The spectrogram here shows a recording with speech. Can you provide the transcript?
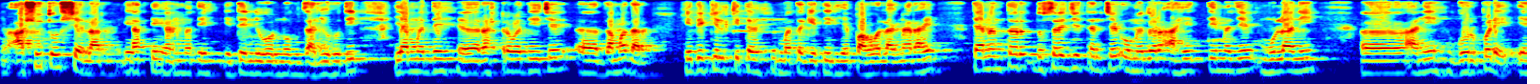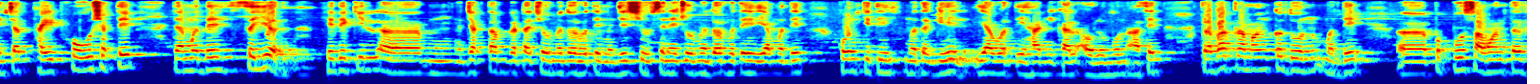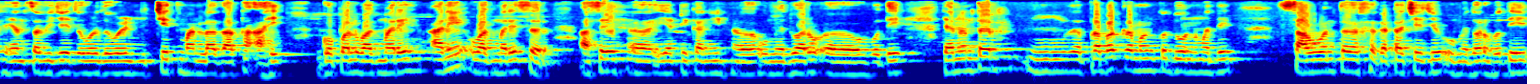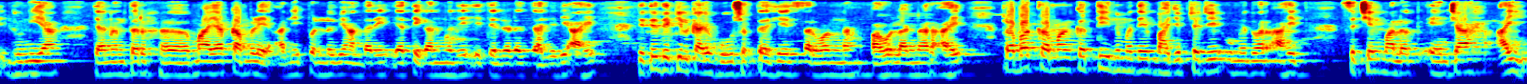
आशुतोष शेलार या तिघांमध्ये इथे निवडणूक झाली होती. यामध्ये राष्ट्रवादीचे जमादार हे देखील किती मतं घेतील हे पाहावं लागणार आहे. त्यानंतर दुसरे जे त्यांचे उमेदवार आहेत ते म्हणजे मुलानी आणि घोरपडे यांच्यात फाईट होऊ शकते. त्यामध्ये सय्यद हे देखील जगताप गटाचे उमेदवार होते म्हणजे शिवसेनेचे उमेदवार होते. यामध्ये कोण किती मतं घेईल यावरती हा निकाल अवलंबून असेल. प्रभाग क्रमांक दोन मध्ये पप्पू सावंत यांचा विजय जवळजवळ निश्चित मानला जात आहे. गोपाल वाघमारे आणि वाघमारे सर असे या ठिकाणी उमेदवार होते. त्यानंतर प्रभाग क्रमांक दोनमध्ये सावंत गटाचे जे उमेदवार होते लुनिया त्यानंतर माया कांबळे आणि पल्लवी अंधारे या तिघांमध्ये येथे लढत झालेली आहे. तिथे देखील काय होऊ शकतं हे सर्वांना पाहावं लागणार आहे. प्रभाग क्रमांक तीनमध्ये भाजपचे जे उमेदवार आहेत सचिन मालक यांच्या आई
